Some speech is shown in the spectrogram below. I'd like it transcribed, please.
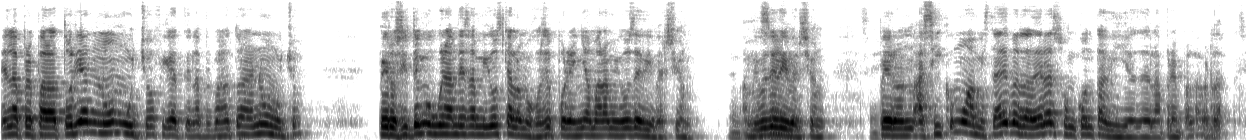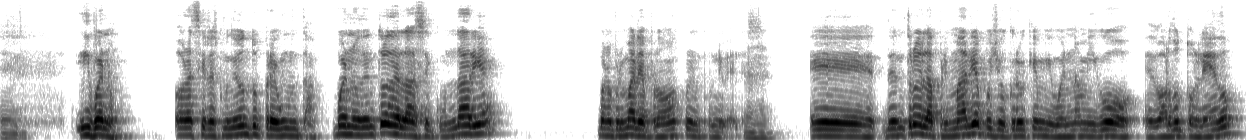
en la preparatoria no mucho, fíjate, en la preparatoria no mucho, pero sí tengo grandes amigos que a lo mejor se podrían llamar amigos de diversión. Amigos de diversión. Pero así como amistades verdaderas son contadillas de la prepa, la verdad. Y bueno, ahora sí, respondiendo a tu pregunta. Bueno, dentro de la secundaria, bueno, primaria, perdón, por, por niveles. Eh, dentro de la primaria, pues yo creo que mi buen amigo Eduardo Toledo,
